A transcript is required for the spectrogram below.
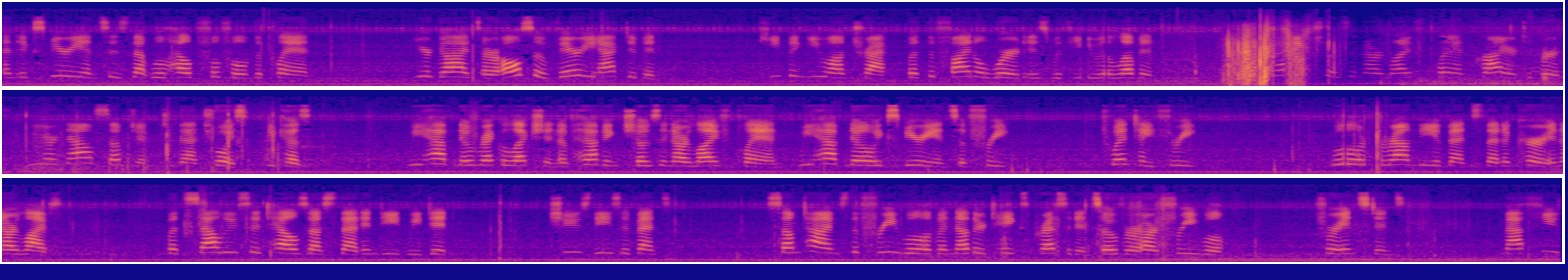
and experiences that will help fulfill the plan. Your guides are also very active in keeping you on track, but the final word is with you. 11. Having chosen our life plan prior to birth, we are now subject to that choice, because we have no recollection of having chosen our life plan, we have no experience of free. 23 will around the events that occur in our lives. But Salusa tells us that indeed we did choose these events. Sometimes the free will of another takes precedence over our free will. For instance, Matthew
